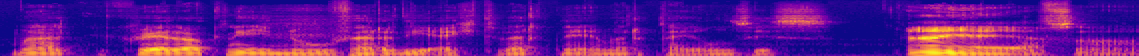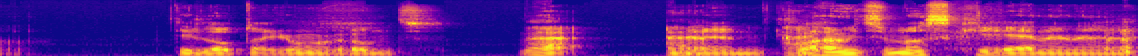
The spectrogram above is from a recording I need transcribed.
Maar ik weet ook niet in hoeverre die echt werknemer bij ons is. Ah, ja, ja. Of zo. Die loopt daar gewoon rond. Ja, Met eh, een clownsmasker en een,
